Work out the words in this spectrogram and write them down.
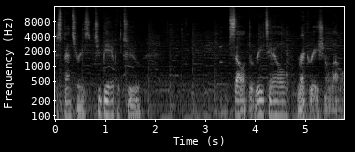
dispensaries to be able to sell at the retail recreational level.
